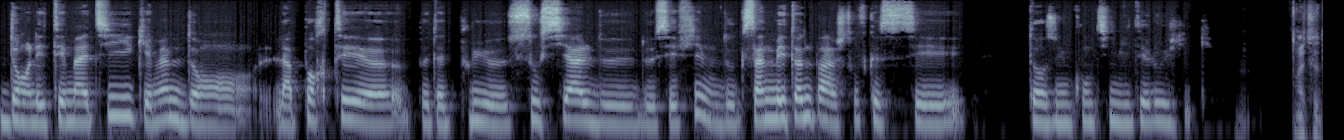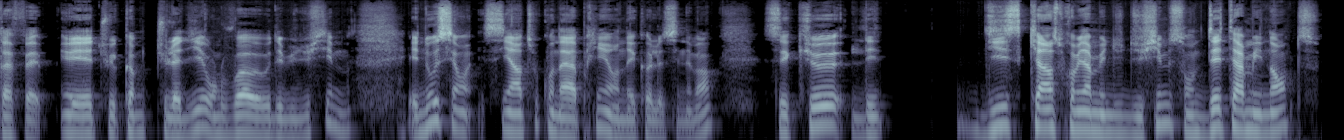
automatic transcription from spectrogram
dans les thématiques et même dans la portée euh, peut-être plus euh, sociale de, de, ces films. Donc ça ne m'étonne pas, je trouve que c'est dans une continuité logique. Tout à fait. Et tu, comme tu l'as dit, on le voit au début du film. Et nous, s'il y a un truc qu'on a appris en école de cinéma, c'est que les 10-15 premières minutes du film sont déterminantes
